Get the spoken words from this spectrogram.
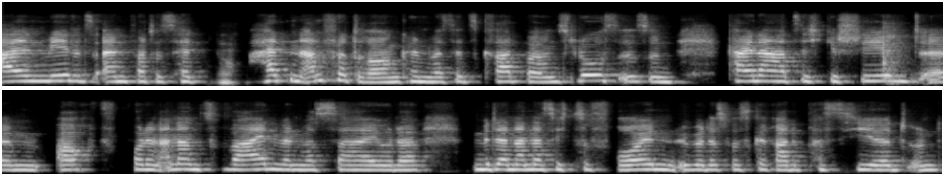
allen Mädels einfach das hätten, ja. anvertrauen können, was jetzt gerade bei uns los ist. Und keiner hat sich geschämt, ähm, auch vor den anderen zu weinen, wenn was sei, oder miteinander sich zu freuen über das, was gerade passiert. Und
